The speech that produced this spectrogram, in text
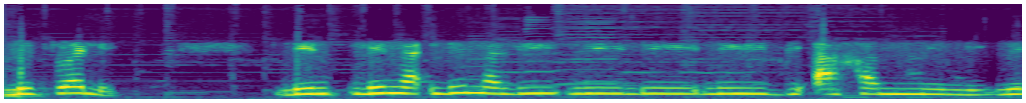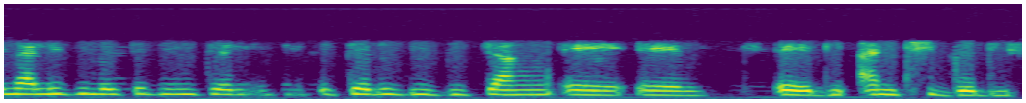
Letswele le na le diagammele le na le dilo tse dingwe tse re di bitsang um di-antibodies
